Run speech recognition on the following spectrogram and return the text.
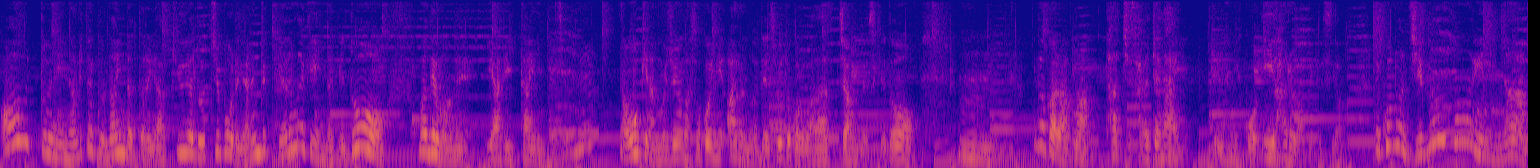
アウトになりたくないんだったら野球やドッジボールやれやらなきゃいいんだけど、まあ、でもねやりたいんですよね。大きな矛盾がそこにあるのでそういうところ笑っちゃうんですけど、うん、だからまあタッチされてないっていうふうにこう言い張るわけですよ。でこの自分本位な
